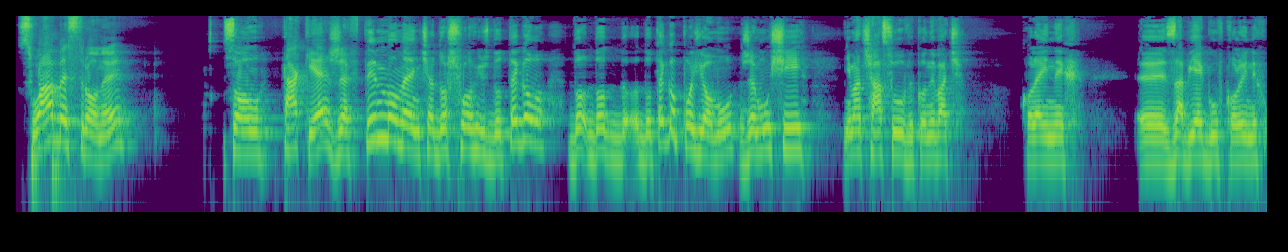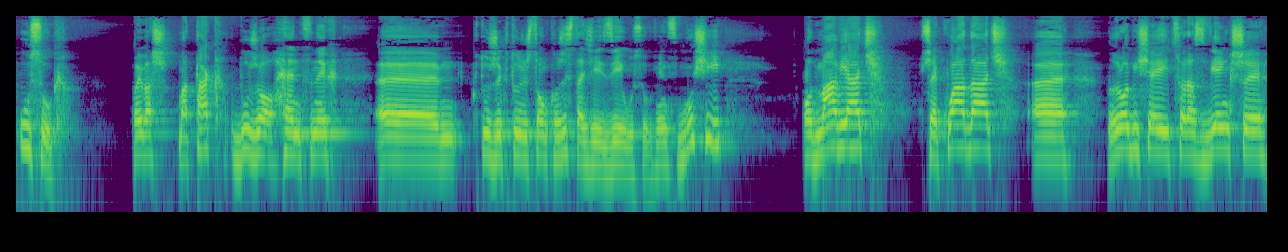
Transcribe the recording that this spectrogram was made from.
Słabe strony są takie, że w tym momencie doszło już do tego, do, do, do, do tego poziomu, że musi, nie ma czasu wykonywać kolejnych y, zabiegów, kolejnych usług ponieważ ma tak dużo chętnych, e, którzy, którzy chcą korzystać z jej, z jej usług, więc musi odmawiać, przekładać, e, robi się jej coraz większy,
